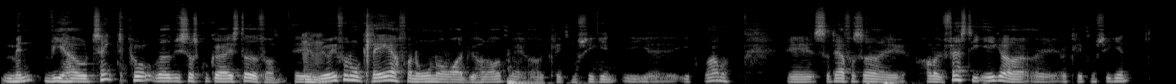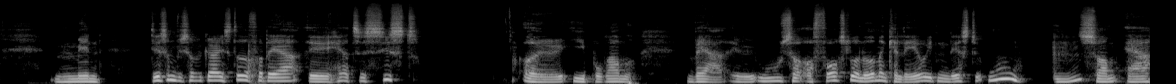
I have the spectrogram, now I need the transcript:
Men vi har jo tænkt på, hvad vi så skulle gøre i stedet for. Mm. Vi har jo ikke fået nogen klager fra nogen over, at vi holder op med at klippe musik ind i, øh, i programmet. Øh, så derfor så holder vi fast i ikke at, at klippe musik ind. Men det som vi så vil gøre i stedet for, det er her til sidst i programmet hver uge så at foreslå noget, man kan lave i den næste uge, Mm. som er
